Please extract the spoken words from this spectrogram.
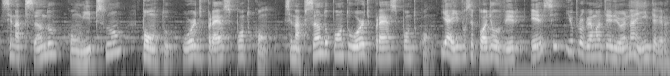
sinapsando com y.wordpress.com sinapsando.wordpress.com. E aí você pode ouvir esse e o programa anterior na íntegra.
